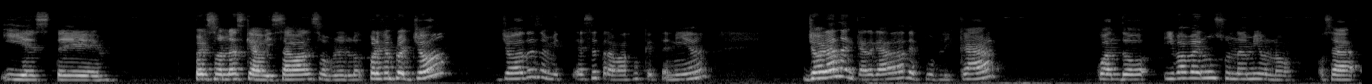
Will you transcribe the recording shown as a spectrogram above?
y este, personas que avisaban sobre lo, por ejemplo, yo, yo desde mi, ese trabajo que tenía, yo era la encargada de publicar cuando iba a haber un tsunami o no. O sea,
